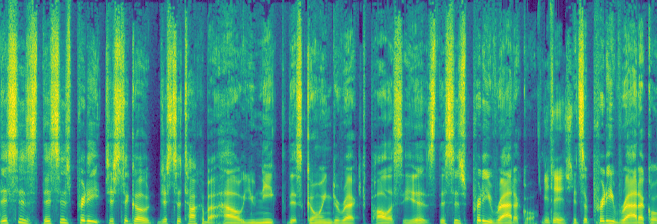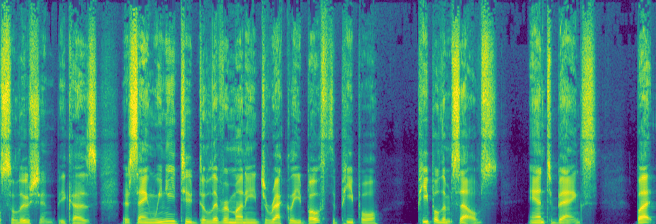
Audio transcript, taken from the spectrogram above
this is this is pretty just to go just to talk about how unique this going direct policy is. This is pretty radical. It is. It's a pretty radical solution because they're saying we need to deliver money directly both to people, people themselves, and to banks. But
